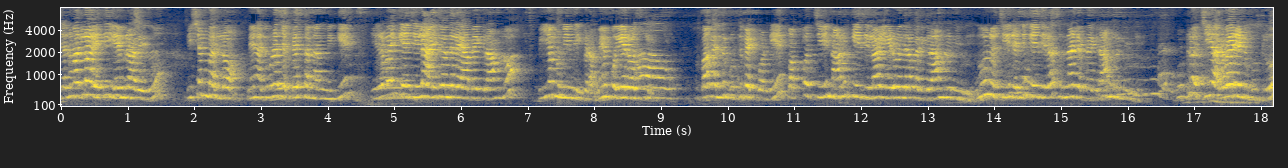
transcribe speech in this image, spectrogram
జనవరిలో అయితే ఏం రాలేదు. డిసెంబర్లో నేను అది కూడా చెప్పేస్తాను మీకు. ఇరవై కేజీల ఐదు వందల యాభై గ్రాములు బియ్యం ఉండింది ఇక్కడ. మేము పోయే రోజుకి. బాగా అందరూ గుర్తు పెట్టుకోండి పప్పు వచ్చి నాలుగు కేజీల ఏడు వందల పది గ్రాములు ఉండింది. నూనె వచ్చి రెండు కేజీల సున్నా డెబ్బై గ్రాములు ఉండింది. గుడ్లు వచ్చి అరవై రెండు గుడ్లు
